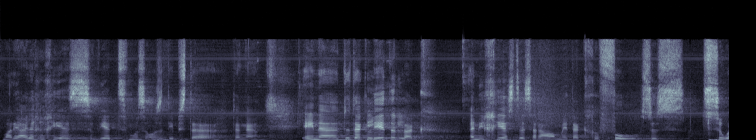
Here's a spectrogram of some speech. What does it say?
Maar die Heilige Gees weet mos ons diepste dinge. En uh toe ek letterlik in die geestesraam het ek gevoel soos so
